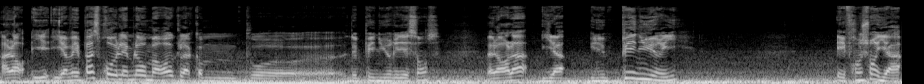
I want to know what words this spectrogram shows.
Alors, il n'y avait pas ce problème-là au Maroc, là, comme pour, euh, de pénurie d'essence. Mais alors là, il y a une pénurie. Et franchement, il y a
